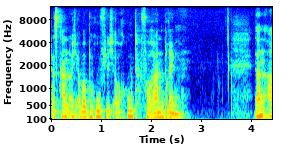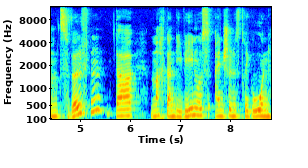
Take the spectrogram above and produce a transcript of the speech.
das kann euch aber beruflich auch gut voranbringen. Dann am 12., da macht dann die Venus ein schönes Trigon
